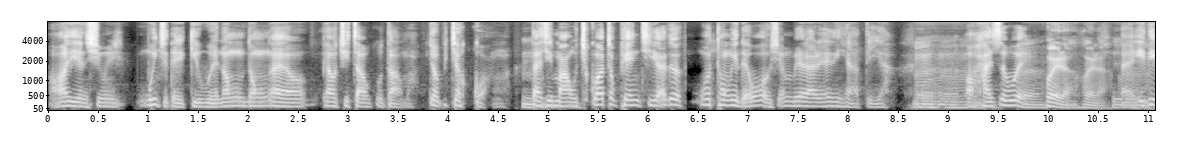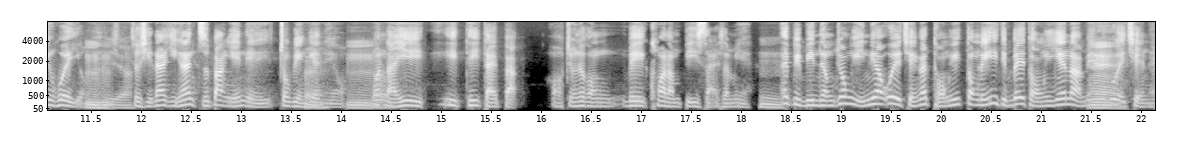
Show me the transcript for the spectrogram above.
而且想每一个球员拢拢要要去照顾到嘛，就比较广。但是嘛，有一寡做偏激啊，就我同意的，我先别来你兄弟啊。嗯嗯。哦，还是会会了会了，哎，一定会有。就是那你看职棒演的周边演的哦，我来一一一台北。哦，就是讲要看人比赛什么，嗯，哎，比平常种饮料为钱，较统一当然一定买统一啦，免为钱的，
